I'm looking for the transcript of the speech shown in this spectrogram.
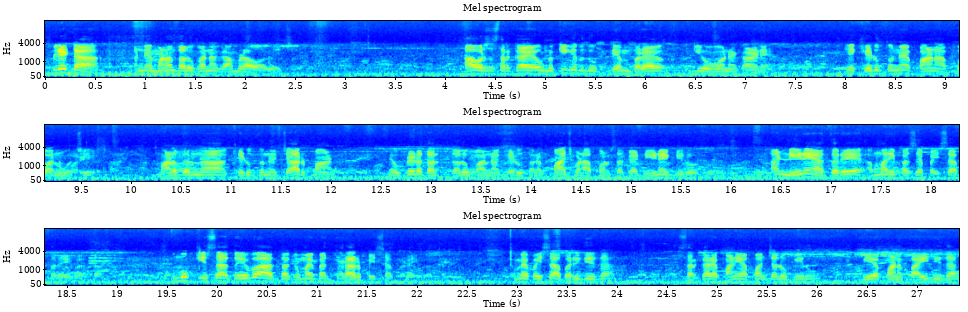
ઉપલેટા અને માણવ તાલુકાના ગામડાઓ આવે છે. આ વર્ષે સરકારે એવું નક્કી કર્યું હતું ડેમ ભરાઈ ગયો હોવાને કારણે કે ખેડૂતોને પાણ આપવાનું છે. માણદરના ખેડૂતોને ચાર પાણ અને ઉપરેડા તાલુકાના ખેડૂતોને પાંચ પણ આપવાનો સરકારે નિર્ણય કર્યો હતો. આ નિર્ણય આધારે અમારી પાસે પૈસા ભરાયા હતા. અમુક કિસ્સા તો એવા હતા કે અમારી પાસે ધરાર પૈસા ભરાયા હતા. અમે પૈસા ભરી દીધા, સરકારે પાણી આપવાનું ચાલુ કર્યું, બે પાણ પાઈ દીધા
